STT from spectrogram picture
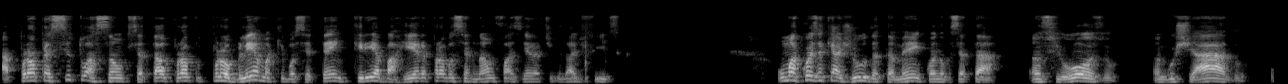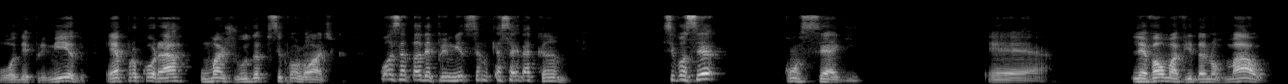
a própria situação que você está, o próprio problema que você tem, cria barreira para você não fazer atividade física. Uma coisa que ajuda também quando você está ansioso, angustiado ou deprimido é procurar uma ajuda psicológica. Quando você está deprimido, você não quer sair da cama. Se você consegue é, levar uma vida normal,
